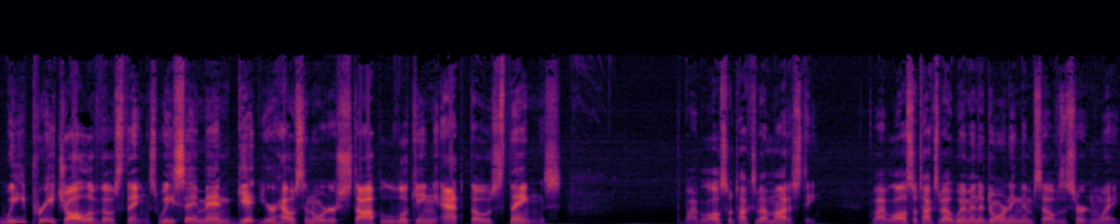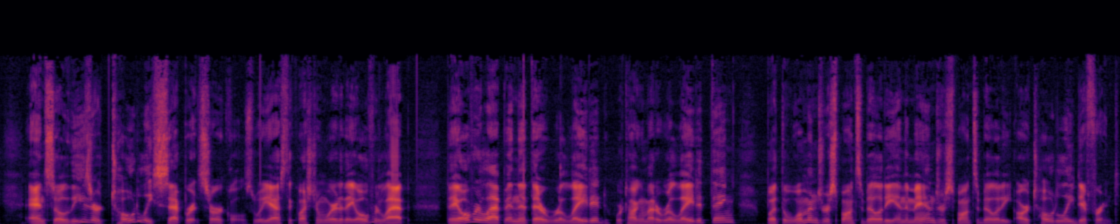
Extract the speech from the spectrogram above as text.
we preach all of those things. We say, men, get your house in order. Stop looking at those things. The Bible also talks about modesty. The Bible also talks about women adorning themselves a certain way. And so these are totally separate circles. We ask the question, where do they overlap? They overlap in that they're related. We're talking about a related thing, but the woman's responsibility and the man's responsibility are totally different.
